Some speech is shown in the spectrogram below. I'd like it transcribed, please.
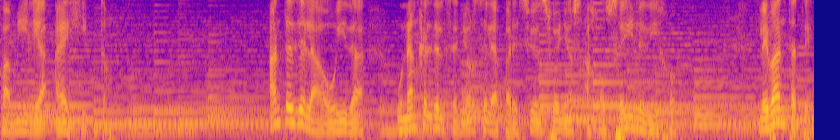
Familia a Egipto. Antes de la huida, un ángel del Señor se le apareció en sueños a José y le dijo, Levántate,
